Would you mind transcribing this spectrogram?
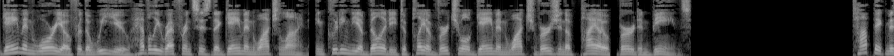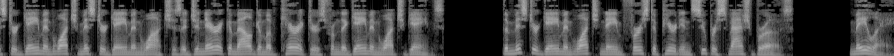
Game & Wario for the Wii U heavily references the Game & Watch line, including the ability to play a virtual Game & Watch version of Pio, Bird and Beans. Topic Mr. Game & Watch Mr. Game & Watch is a generic amalgam of characters from the Game & Watch games. The Mr. Game & Watch name first appeared in Super Smash Bros. Melee.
